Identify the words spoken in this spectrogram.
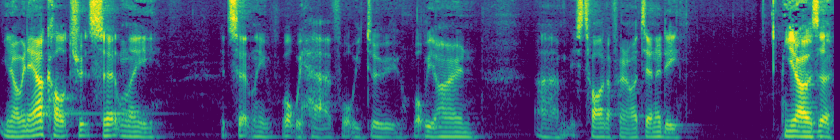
you know, in our culture, it's certainly, it's certainly what we have, what we do, what we own um, is tied up in our identity. You know, as a,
